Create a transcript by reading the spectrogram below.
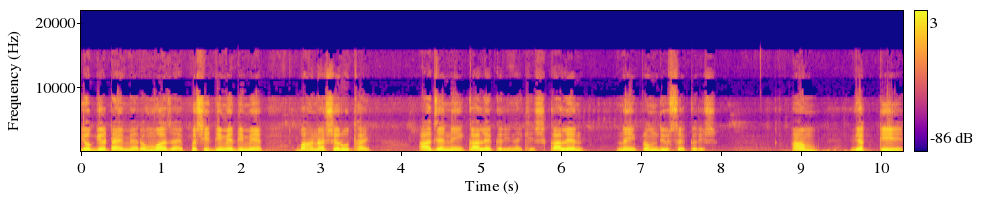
યોગ્ય ટાઈમે રમવા જાય, પછી ધીમે ધીમે બહાના શરૂ થાય. આજે નહીં, કાલે કરી નાખીશ. કાલે નહીં, પ્રમ દિવસે કરીશ. આમ વ્યક્તિ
